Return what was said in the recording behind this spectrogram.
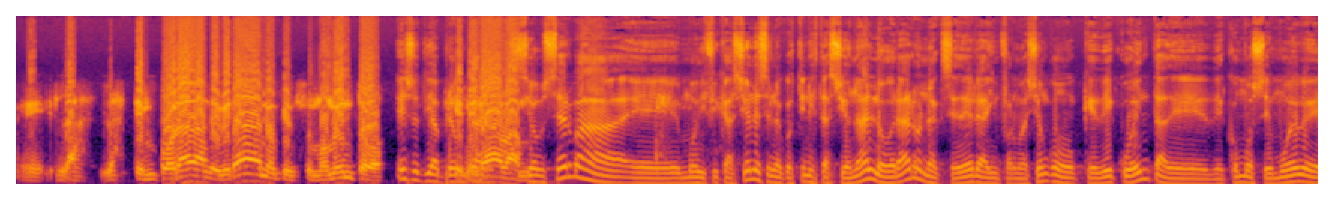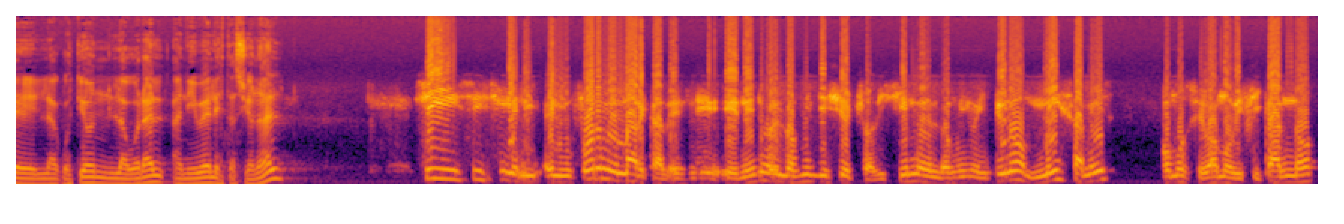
eh, las, las temporadas de verano que en su momento Eso te iba a preguntar, generaban- ¿se observa eh, modificaciones en la cuestión estacional? ¿Lograron acceder a información como que dé cuenta de, de cómo se mueve la cuestión laboral a nivel estacional? Sí, sí, sí, el, el informe marca desde enero del 18 a diciembre del 2021, mes a mes, cómo se va modificando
